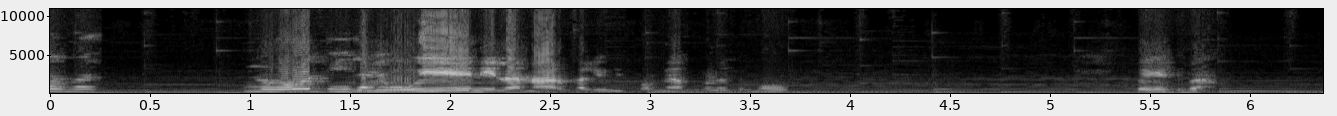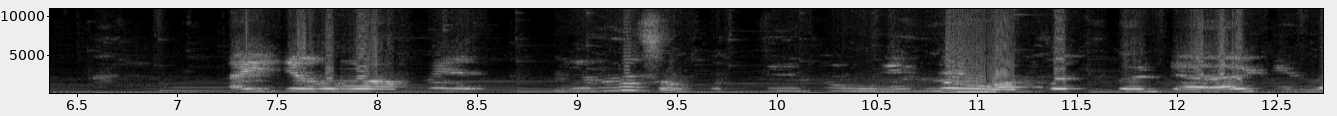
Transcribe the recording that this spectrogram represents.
ಅವತ್ ನೋಡಿರ ಅಯ್ಯೋ ಏನಿಲ್ಲ ನಾರ್ಮಲ್ ಯೂನಿಫಾರ್ಮ್ ಹಾಕೊಳ್ಳೋದು ಮಗು ಬಾ ಎದ್ದು ಬಾ ಅಯ್ಯೋ ಮಮ್ಮಿ ಇನ್ನು ಸ್ವಲ್ಪ ಹೊತ್ತಿದ್ದು ಇನ್ನು ಒಂಬತ್ತು ಗಂಟೆ ಆಗಿಲ್ಲ.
